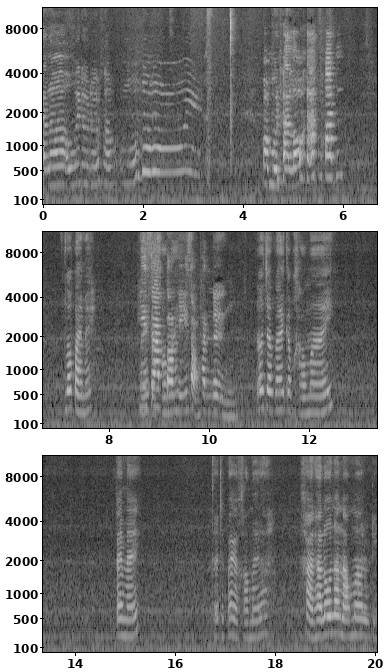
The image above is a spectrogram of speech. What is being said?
าโลอุ้ยดูดูซ้ำอุ้ยประมูลฮาโลห้าพันโลไปไหมพี่ทราบตอนนี้สองพันหนึ่งโลจะไปกับเขาไหม ไปไหม เธอจะไปกับเขาไหมล่ะ ขาทาโร่น่ารักมากดูดิ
